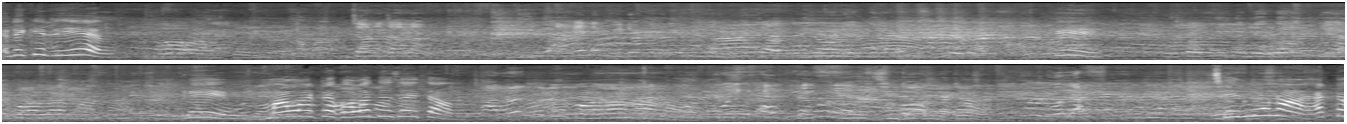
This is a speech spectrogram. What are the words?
এটা কি রিয়েল? জানা জানা। আমি না ভিডিও কি? কি? মালা একটা গলা দিয়ে যাইতাম ছিড়বো না একটা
